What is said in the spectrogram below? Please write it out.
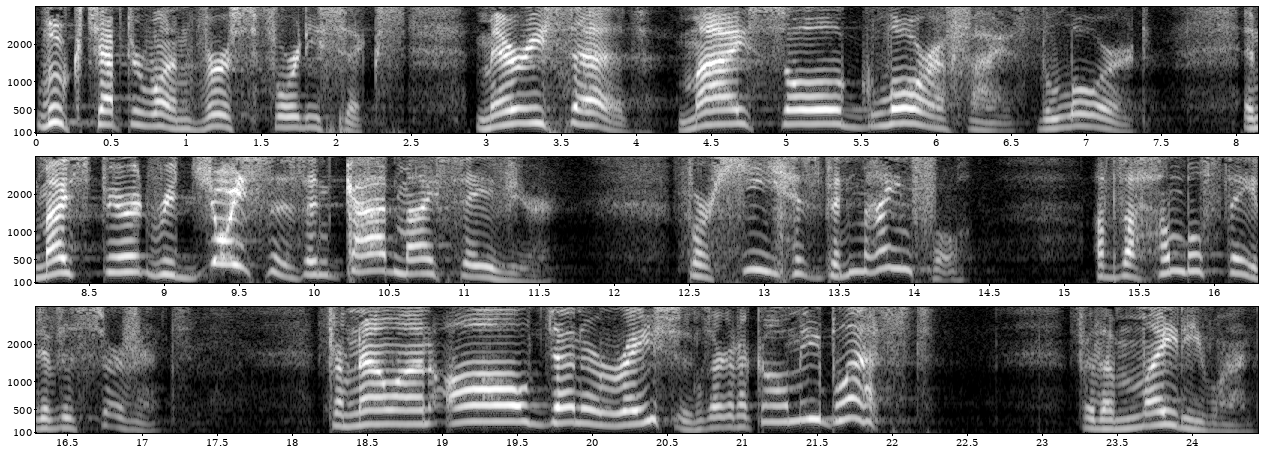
Luke chapter 1, verse 46. Mary said, My soul glorifies the Lord and my spirit rejoices in God my Savior, for he has been mindful of the humble state of his servant. From now on, all generations are going to call me blessed, for the mighty one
